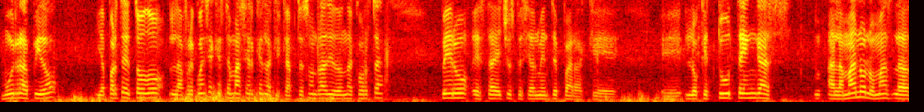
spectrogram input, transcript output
muy rápido. Y aparte de todo, la frecuencia que esté más cerca es la que capta. Es un radio de onda corta, pero está hecho especialmente para que eh, lo que tú tengas a la mano, lo más, la,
